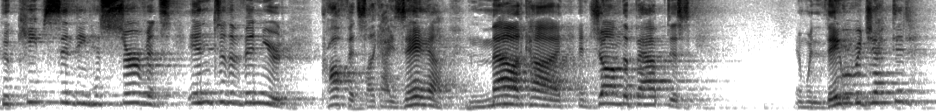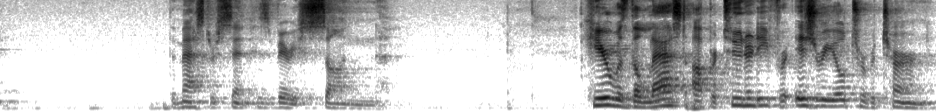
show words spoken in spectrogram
who keeps sending his servants into the vineyard, prophets like Isaiah and Malachi and John the Baptist. And when they were rejected, the master sent his very son. Here was the last opportunity for Israel to return,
